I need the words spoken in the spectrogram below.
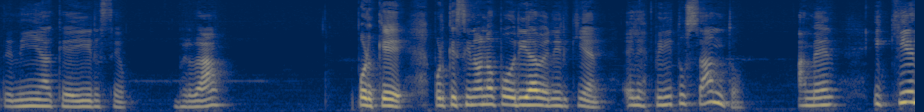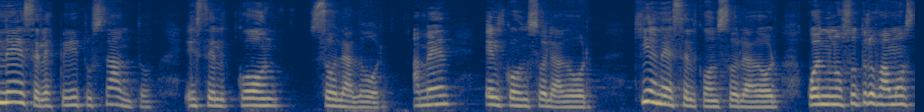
tenía que irse, ¿verdad? ¿Por qué? Porque si no, no podría venir quién? El Espíritu Santo. Amén. ¿Y quién es el Espíritu Santo? Es el consolador. Amén. El consolador. ¿Quién es el consolador? Cuando nosotros vamos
